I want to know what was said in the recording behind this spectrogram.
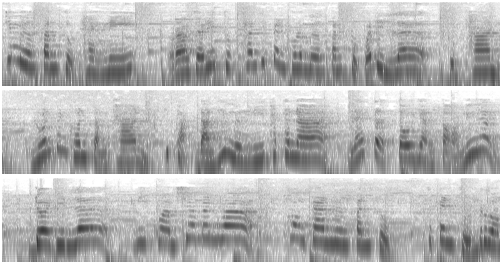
ที่เมืองปันสุขแห่งนี้ เราจะเรียกทุกท่านที่เป็นพลเมืองปันสุขว่าดิลเลอร์ทุกท่าน ล้วนเป็นคนสำคัญที่ผลักดันให้เมืองนี้พัฒนาและเติบโตอย่างต่อเนื่อง โดยดิลเลอร์มีความเชื่อมั่นว่าโครงการเมืองปันสุขจะเป็นศูนย์รวม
